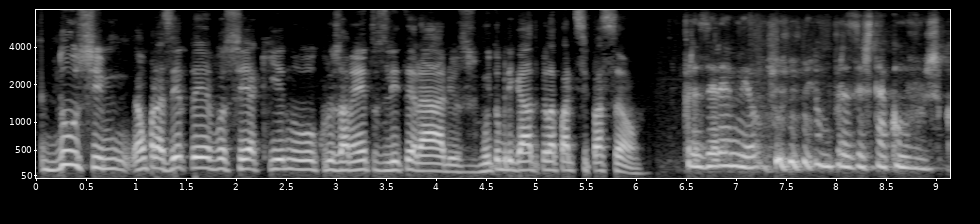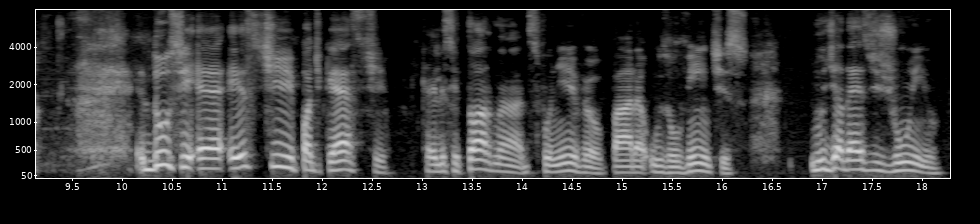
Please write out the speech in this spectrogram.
Dulce, é um prazer ter você aqui no Cruzamentos Literários. Muito obrigado pela participação. Prazer é meu. É um prazer estar convosco. Dulce, é, este podcast ele se torna disponível para os ouvintes no dia 10 de junho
